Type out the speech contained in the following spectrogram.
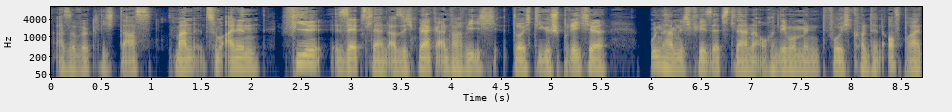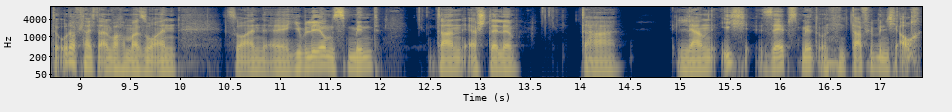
Also wirklich, dass man zum einen viel selbst lernt. Also ich merke einfach, wie ich durch die Gespräche unheimlich viel selbst lerne, auch in dem Moment, wo ich Content aufbreite oder vielleicht einfach mal so ein so ein äh, Jubiläumsmint dann erstelle, da lerne ich selbst mit und dafür bin ich auch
